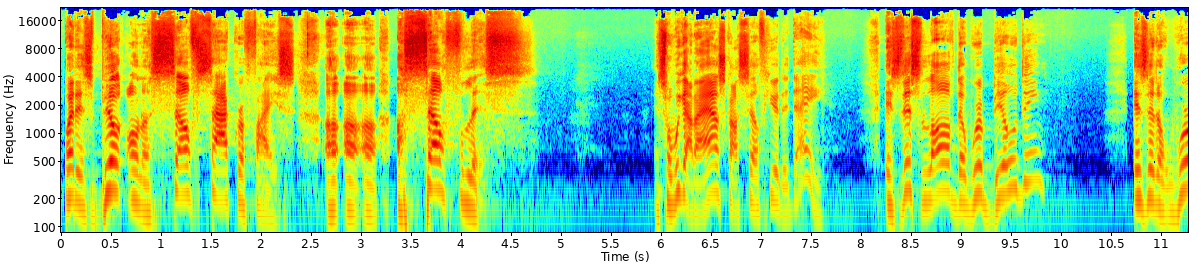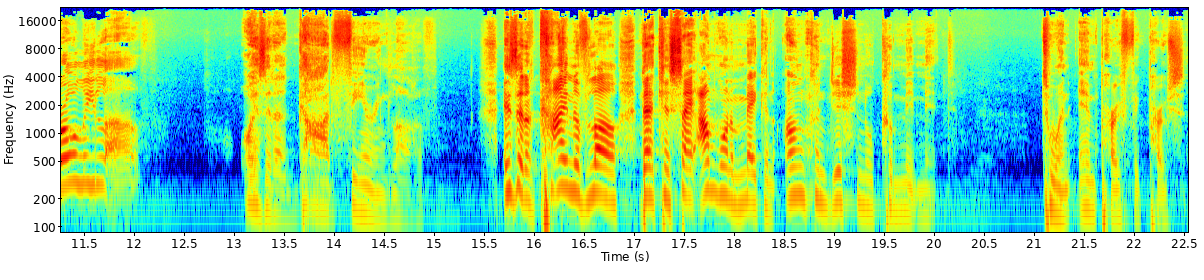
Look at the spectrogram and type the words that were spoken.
but it's built on a self sacrifice, a, a, a, a selfless. And so we got to ask ourselves here today is this love that we're building? Is it a worldly love or is it a God fearing love? Is it a kind of love that can say, I'm going to make an unconditional commitment to an imperfect person?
